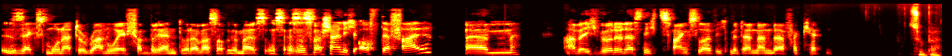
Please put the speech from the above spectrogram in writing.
sechs Monate Runway verbrennt oder was auch immer es ist. Es ist wahrscheinlich oft der Fall, ähm, aber ich würde das nicht zwangsläufig miteinander verketten. Super.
